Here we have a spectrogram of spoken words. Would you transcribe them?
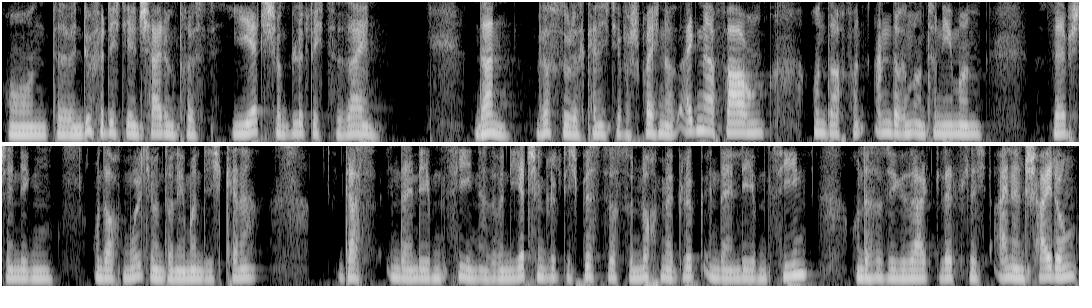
Und äh, wenn du für dich die Entscheidung triffst, jetzt schon glücklich zu sein, dann wirst du, das kann ich dir versprechen, aus eigener Erfahrung und auch von anderen Unternehmern, Selbstständigen und auch Multiunternehmern, die ich kenne, das in dein Leben ziehen. Also wenn du jetzt schon glücklich bist, wirst du noch mehr Glück in dein Leben ziehen. Und das ist, wie gesagt, letztlich eine Entscheidung.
